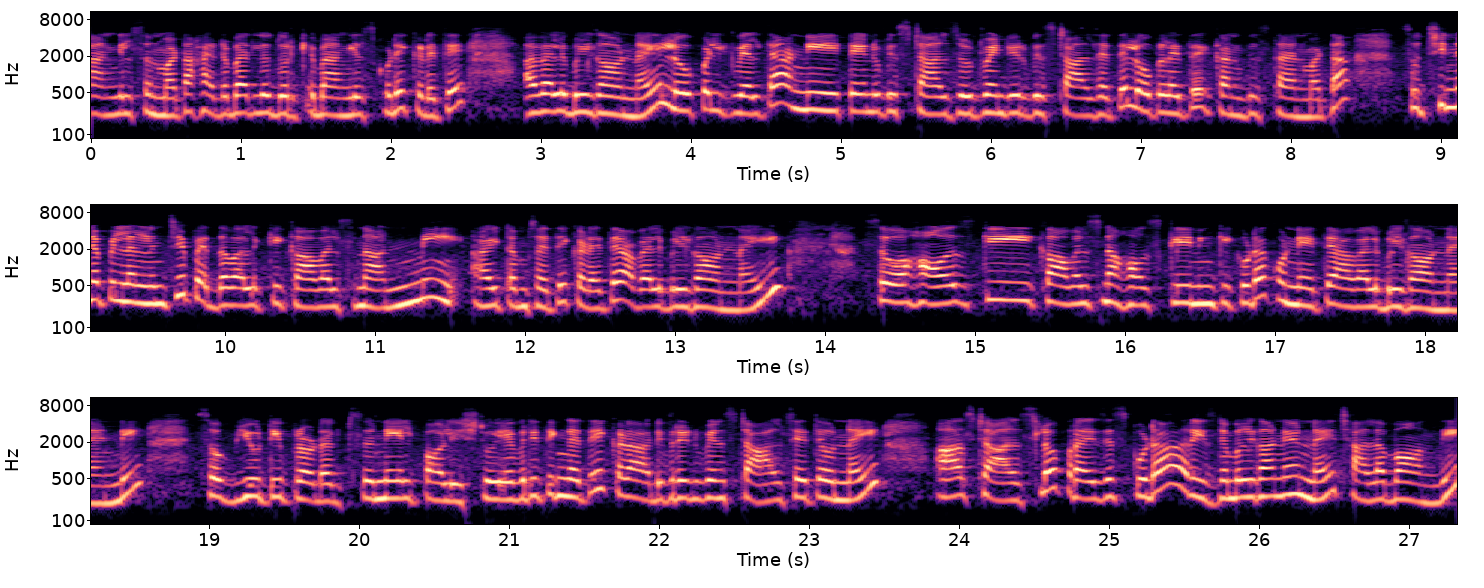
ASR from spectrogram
బ్యాంగిల్స్ అనమాట హైదరాబాద్లో దొరికే బ్యాంగిల్స్ కూడా ఇక్కడైతే అవైలబుల్గా ఉన్నాయి. లోపలికి వెళ్తే అన్ని ten rupees stalls twenty rupees stalls అయితే లోపలైతే కనిపిస్తాయి అనమాట సో చిన్నపిల్లల నుంచి పెద్దవాళ్ళకి కావాల్సిన అన్ని ఐటమ్స్ అయితే ఇక్కడైతే అవైలబుల్గా ఉన్నాయి. సో హౌస్కి కావాల్సిన హౌస్ క్లీనింగ్కి కూడా కొన్ని అయితే అవైలబుల్గా ఉన్నాయండి. So beauty products nail polish everything అయితే ఇక్కడ డిఫరెంట్ డిఫరెంట్ స్టాల్స్ అయితే ఉన్నాయి. ఆ స్టాల్స్లో ప్రైజెస్ కూడా రీజనబుల్గానే ఉన్నాయి. చాలా బాగుంది.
